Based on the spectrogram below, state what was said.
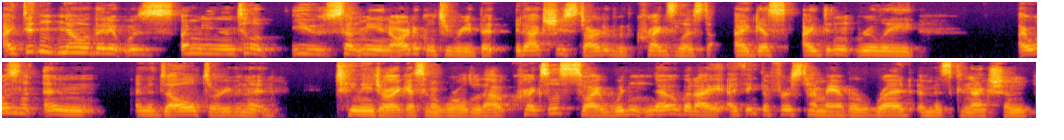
I didn't know that it was, I mean, until you sent me an article to read that it actually started with Craigslist. I guess I didn't really, I wasn't an, an adult or even a teenager, I guess, in a world without Craigslist. So I wouldn't know. But I, I think the first time I ever read a misconnection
